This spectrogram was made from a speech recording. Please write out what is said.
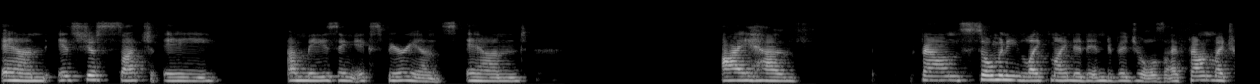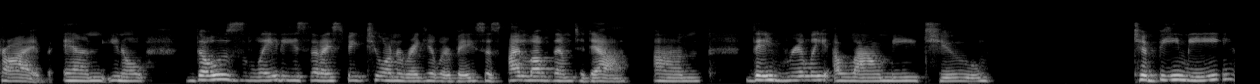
And it's just such a amazing experience. And I have found so many like-minded individuals. I found my tribe. And, you know, those ladies that I speak to on a regular basis, I love them to death. Um, they really allow me to to be me.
